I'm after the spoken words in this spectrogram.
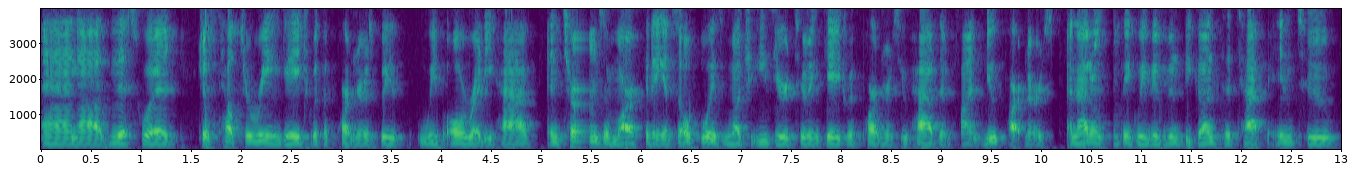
And uh, this would just help to re-engage with the partners we've, we've already have. In terms of marketing, it's always much easier to engage with partners you have than find new partners. And I don't think we've even begun to tap into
